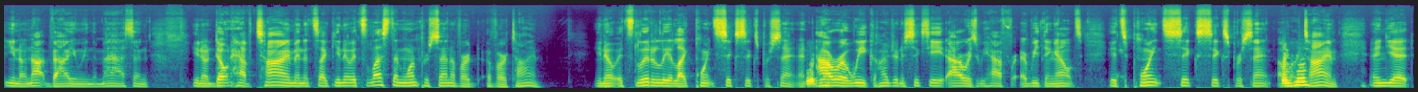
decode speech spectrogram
you know not valuing the mass and you know don't have time, and it's like you know it's less than one percent of our of our time. You know, it's literally like 0.66 percent, an Mhm. hour a week, 168 hours we have for everything else. It's 0.66 percent of our Mhm. time, and yet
